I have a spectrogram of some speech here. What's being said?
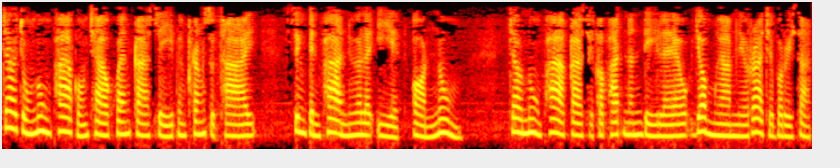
เจ้าจงนุ่งผ้าของชาวแคว้นกาสีเป็นครั้งสุดท้าย ซึ่งเป็นผ้าเนื้อละเอียดอ่อนนุ่ม เจ้านุ่งผ้ากาสิกพัดนั้นดีแล้วย่อมงามในราชบริษัท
